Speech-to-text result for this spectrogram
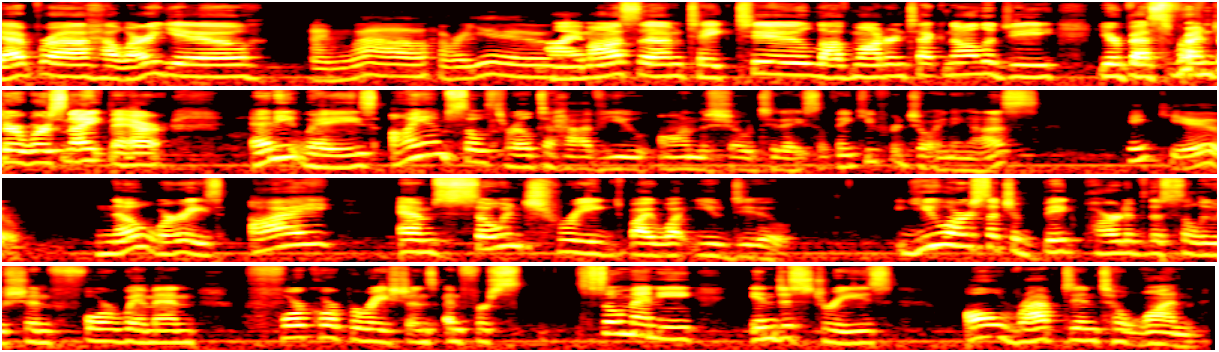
Deborah, how are you? I'm well. How are you? I'm awesome. Take two. Love modern technology. Your best friend or worst nightmare. Anyways, I am so thrilled to have you on the show today. So thank you for joining us. Thank you. No worries. I am so intrigued by what you do. You are such a big part of the solution for women, for corporations, and for so many industries all wrapped into one.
